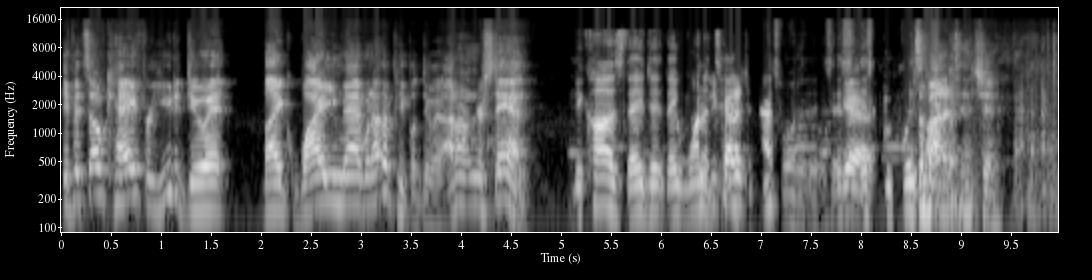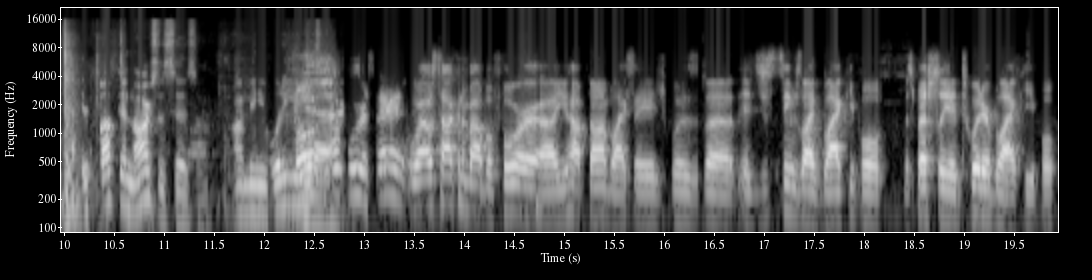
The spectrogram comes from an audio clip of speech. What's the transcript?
if it's okay for you to do it, like why are you mad when other people do it? I don't understand. Because they did they want 'Cause you gotta- attention. That's what it is. It's, Yeah. it's. It's about attention. It's fucking narcissism. I mean, what do you? Well, Yeah. what we were saying, what I was talking about before uh, you hopped on Black Sage was uh, it just seems like black people, especially in Twitter, black people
